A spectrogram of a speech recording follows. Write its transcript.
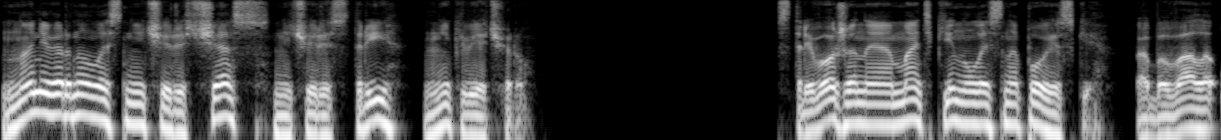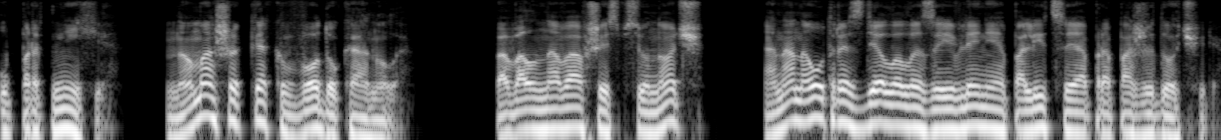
но не вернулась ни через час, ни через три, ни к вечеру. Встревоженная мать кинулась на поиски, побывала у портнихи, но Маша как в воду канула. Поволновавшись всю ночь, она наутро сделала заявление полиции о пропаже дочери.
